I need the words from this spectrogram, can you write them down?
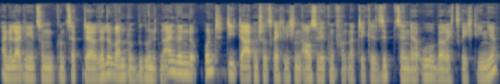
eine Leitlinie zum Konzept der relevanten und begründeten Einwände und die datenschutzrechtlichen Auswirkungen von Artikel 17 der Urheberrechtsrichtlinie.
